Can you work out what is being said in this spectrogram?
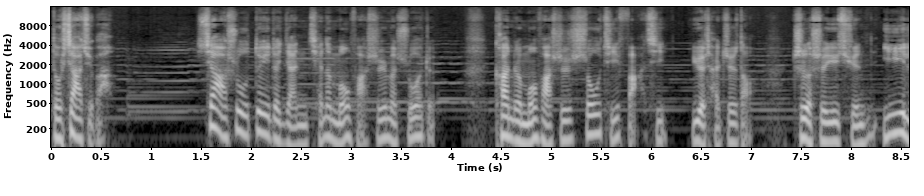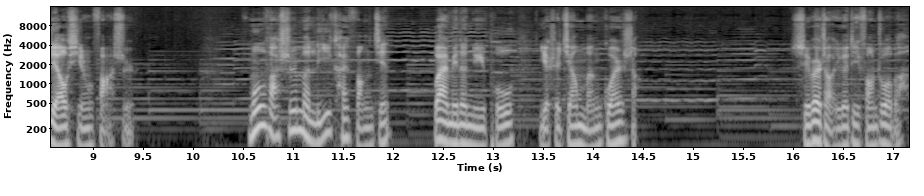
都下去吧。夏树对着眼前的魔法师们说着，看着魔法师收起法器，月才知道这是一群医疗型法师。魔法师们离开房间，外面的女仆也是将门关上，随便找一个地方坐吧。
